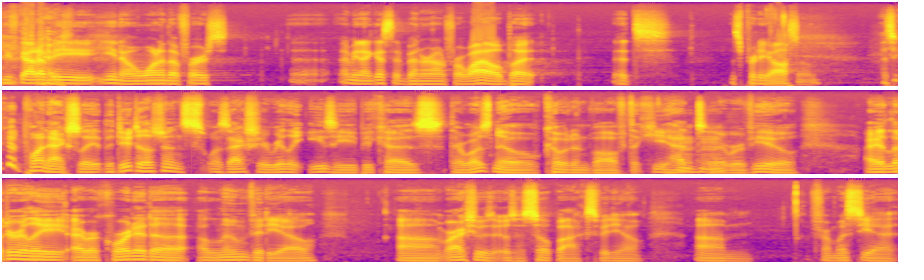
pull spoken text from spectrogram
you've got to Right. be, you know, one of the first. Uh, I mean, I guess they've been around for a while, but it's it's pretty awesome. That's a good point, actually. The due diligence was actually really easy because there was no code involved that he had to Mhm. review. I literally I recorded a, a Loom video, um, or actually it was, it was a soapbox video um, from Wistia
